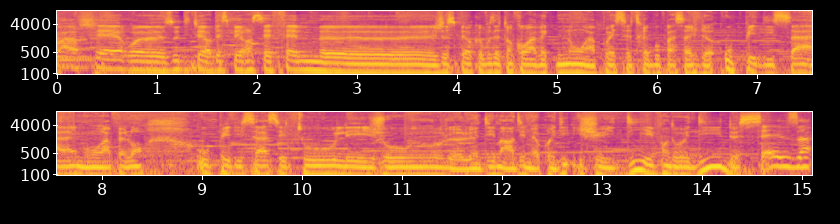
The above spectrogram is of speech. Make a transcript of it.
Bonsoir, chers euh, auditeurs d'Espérance FM. Euh, J'espère que vous êtes encore avec nous après ce très beau passage de Oupédissa. Nous rappelons, Oupédissa, c'est tous les jours, le lundi, mardi, mercredi, jeudi et vendredi de 16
